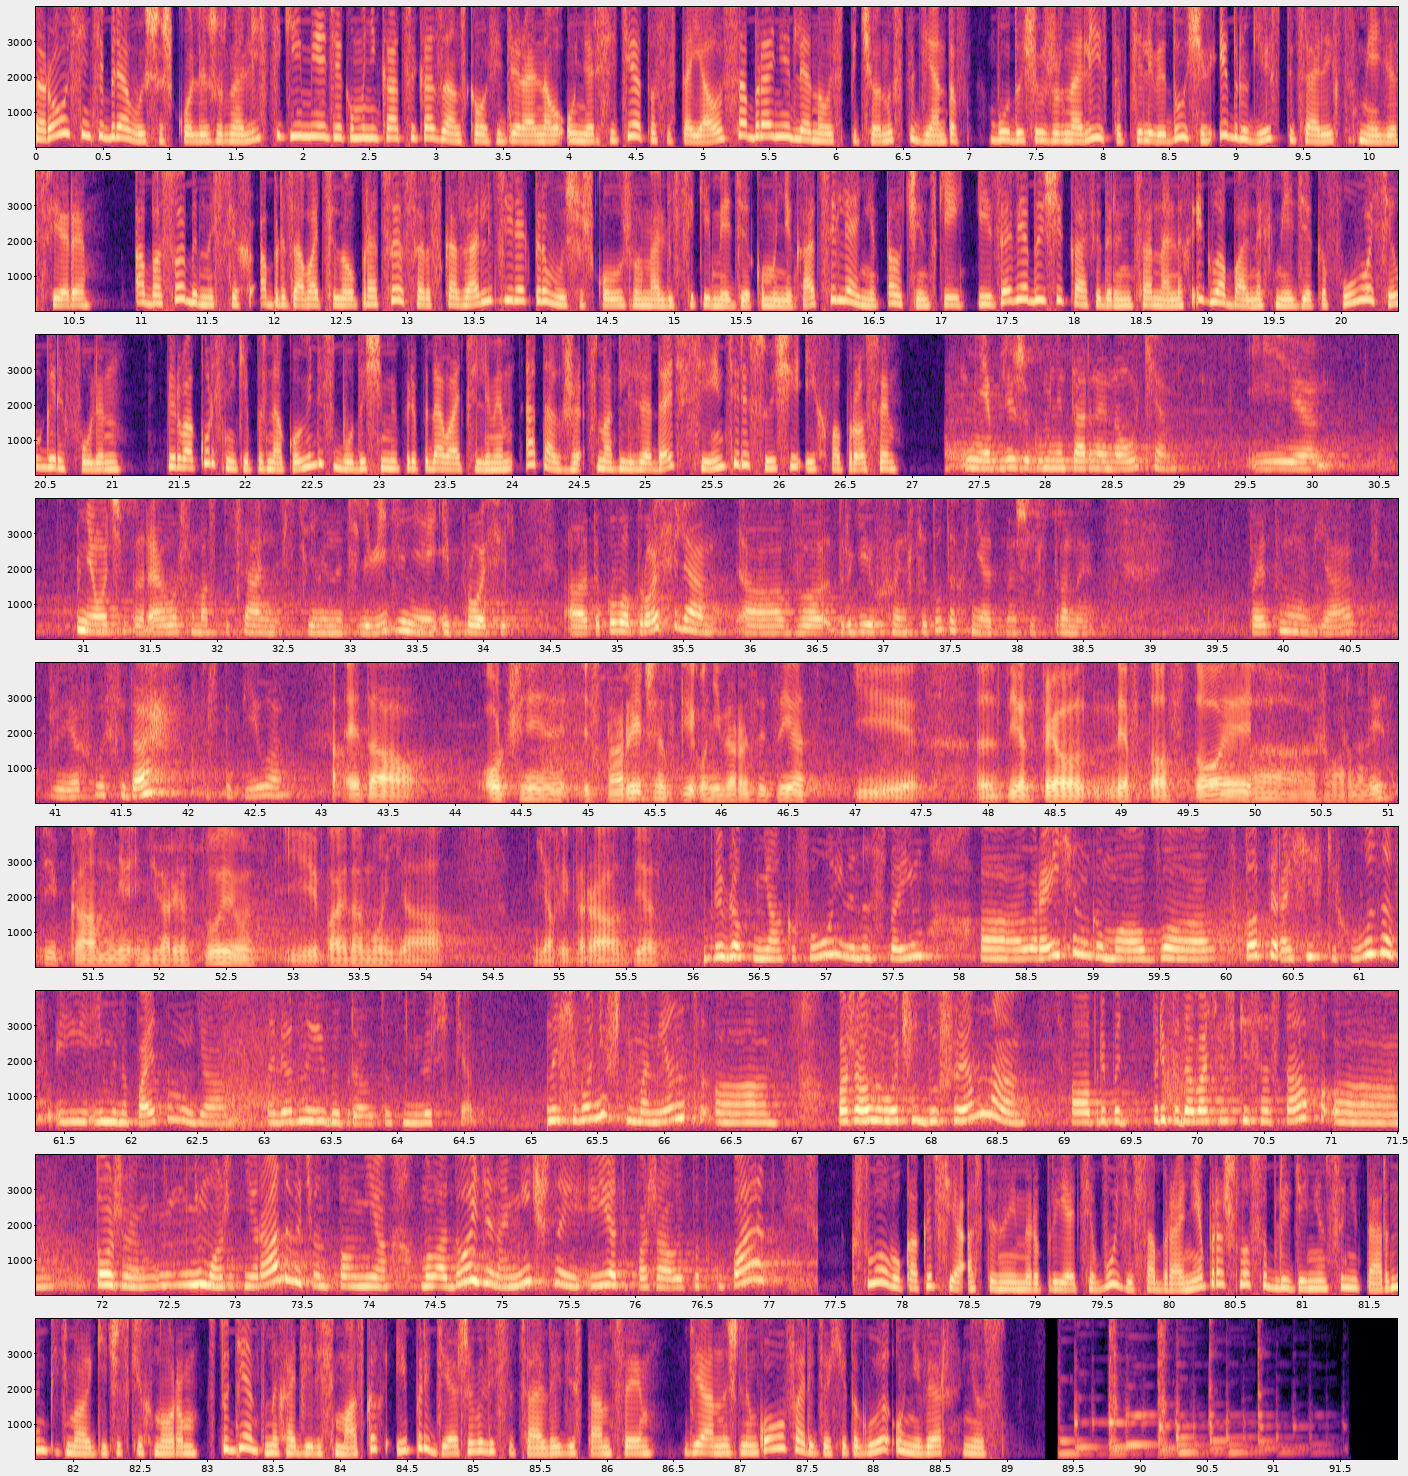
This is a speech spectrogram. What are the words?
2 сентября в Высшей школе журналистики и медиакоммуникации Казанского федерального университета состоялось собрание для новоиспеченных студентов, будущих журналистов, телеведущих и других специалистов медиасферы. Об особенностях образовательного процесса рассказали директор Высшей школы журналистики и медиакоммуникации Леонид Толчинский и заведующий кафедрой национальных и глобальных медиа КФУ Васил Гарифулин. Первокурсники познакомились с будущими преподавателями, а также смогли задать все интересующие их вопросы. Мне ближе гуманитарные науки, и мне очень понравилась сама специальность, именно телевидение и профиль. А, такого профиля а, в других институтах нет нашей страны. Поэтому я приехала сюда, поступила. Это очень исторический университет, и здесь был Лев Толстой. А, журналистика мне интересует, и поэтому я, я выбирал здесь. Привлек меня КФУ именно своим э, рейтингом а, в, в топе российских вузов, и именно поэтому я, наверное, и выбрала этот университет. На сегодняшний момент, э, пожалуй, очень душевно. Э, преподавательский состав э, тоже не может не радовать, он вполне молодой, динамичный, и это, пожалуй, подкупает. К слову, как и все остальные мероприятия в ВУЗе, собрание прошло с соблюдением санитарно-эпидемиологических норм. Студенты находились в масках и придерживались социальной дистанции. Диана Жленкова, Фарид Захитоглы, Универ Ньюс.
